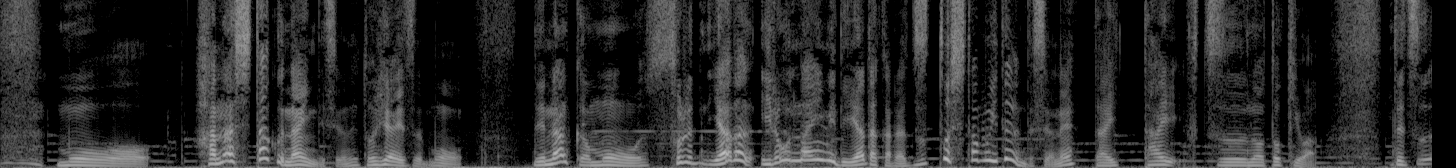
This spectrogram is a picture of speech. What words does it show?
もう話したくないんですよね、とりあえずもう。で、なんかもう、それ嫌だ、いろんな意味で嫌だからずっと下向いてるんですよね。大体、普通の時は。で、ず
